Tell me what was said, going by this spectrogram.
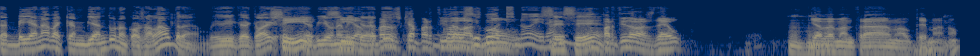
també ja anava canviant d'una cosa a l'altra. Vull dir que, clar, sí, hi havia una sí, mica el de que passa tot. és que a partir de Gols les i vots, 9... no era? Sí, sí. A partir de les 10 Mhm. ja vam entrar en el tema, no?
